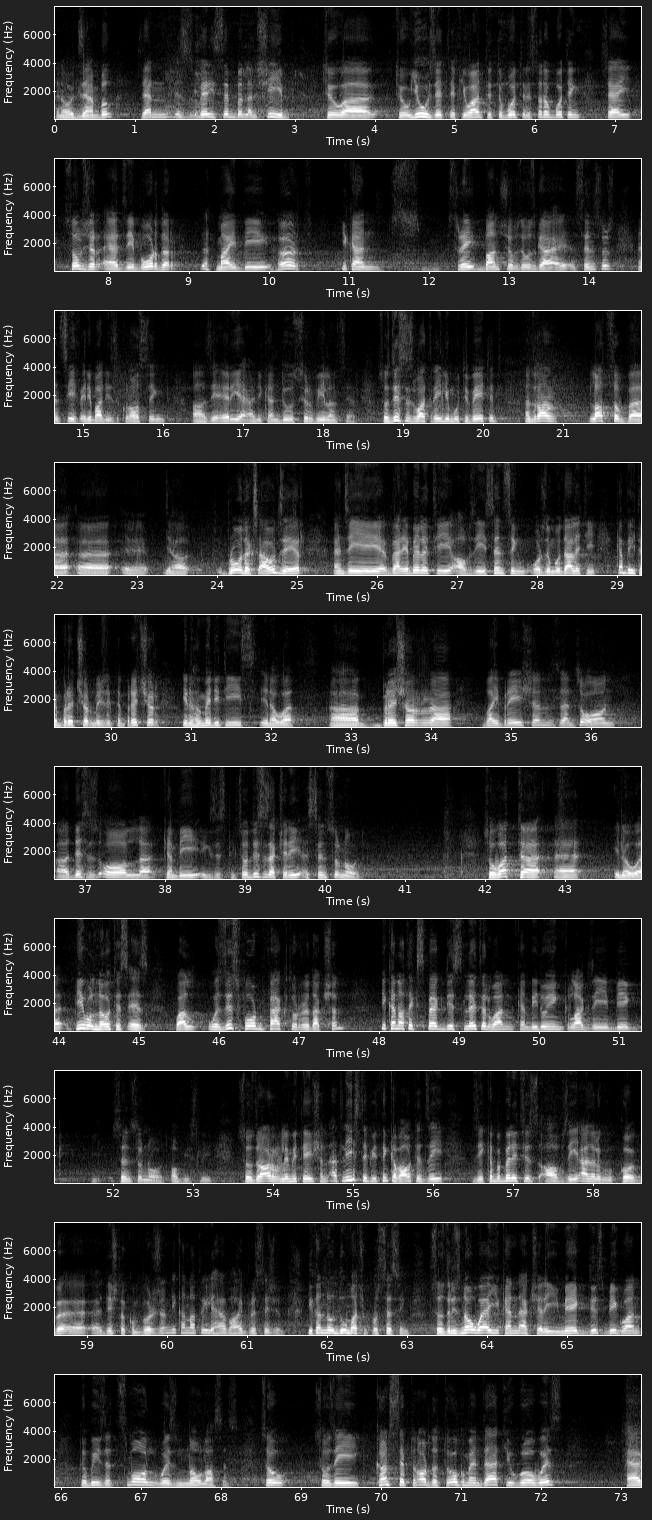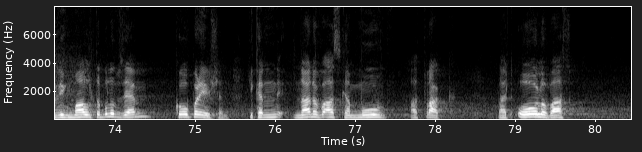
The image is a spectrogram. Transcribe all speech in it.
you know, example, then this is very simple and cheap to uh, to use it. If you wanted to put instead of putting, say, soldier at the border that might be hurt, you can straight bunch of those guy sensors and see if anybody is crossing uh, the area, and you can do surveillance there. So this is what really motivated, and there are lots of uh, uh, uh, you know, products out there, and the variability of the sensing or the modality can be temperature, measuring temperature, you know, humidity, you know, uh, uh, pressure, uh, vibrations, and so on. Uh, this is all uh, can be existing. So this is actually a sensor node. So what uh, you know people notice is, well, with this form factor reduction, you cannot expect this little one can be doing like the big sensor node, obviously. So there are limitations. At least if you think about it, the the capabilities of the analog co- uh, uh, digital conversion, you cannot really have high precision. You cannot do much processing. So there is no way you can actually make this big one to be that small with no losses. So so the concept in order to augment that, you go with having multiple of them cooperation. You can none of us can move a truck, but all of us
